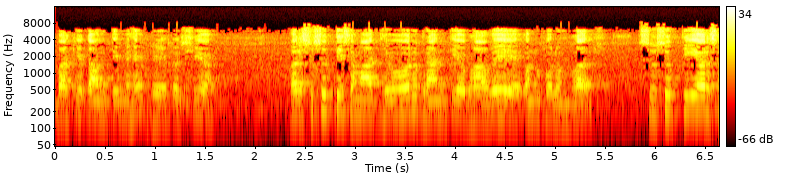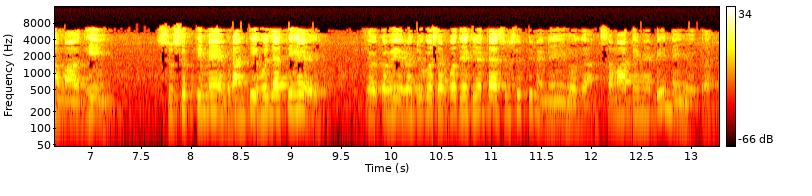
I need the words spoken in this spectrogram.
वाक्य का अंतिम है भेदस्य। और सुसुप्ति समाधि और भ्रांति भावे अनुपलम्भ सुसुप्ति और समाधि। सुसुप्ति में भ्रांति हो जाती है तो कभी रजु को सर्प देख लेता है, सुसुप्ति में नहीं होगा। समाधि में भी नहीं होता है।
